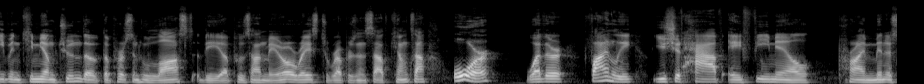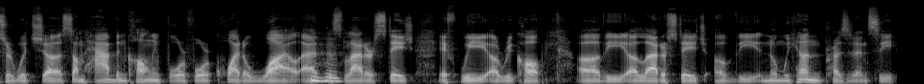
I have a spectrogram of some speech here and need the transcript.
even Kim Young-chun, the, the person who lost the uh, Busan mayoral race to represent South Gyeongsang, or whether finally you should have a female prime minister, which uh, some have been calling for for quite a while at this latter stage. If we uh, recall, uh, the uh, latter stage of the Roh Moo-hyun presidency,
